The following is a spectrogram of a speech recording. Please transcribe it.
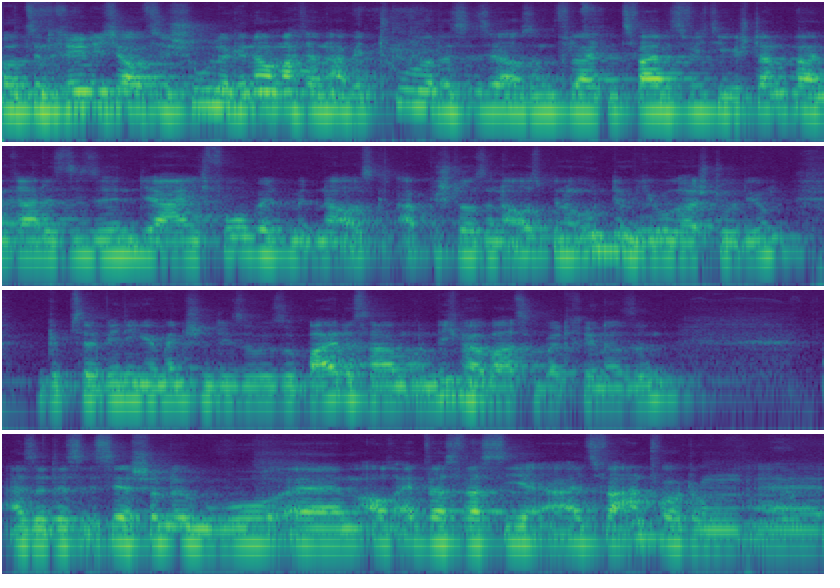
konzentriere dich auf die Schule, genau, mach dein Abitur, das ist ja auch so ein, vielleicht ein zweites wichtiges Standbein, gerade Sie sind ja eigentlich Vorbild mit einer aus, abgeschlossenen Ausbildung und einem Jurastudium. Da gibt es ja wenige Menschen, die sowieso beides haben und nicht mehr Basketballtrainer sind. Also das ist ja schon irgendwo ähm, auch etwas, was Sie als Verantwortung äh,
